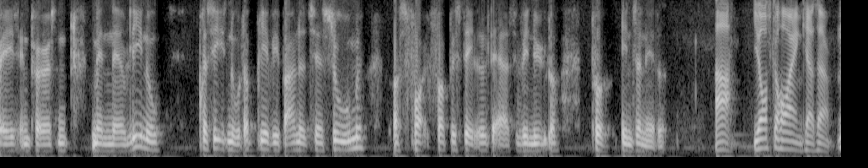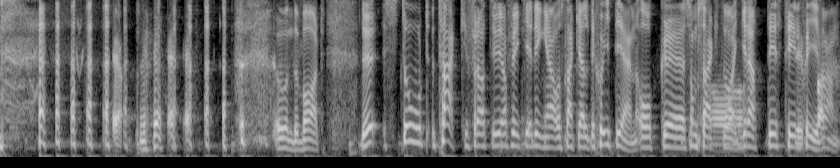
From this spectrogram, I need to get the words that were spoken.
face in person. Men øh, lige nu, præcis nu, der bliver vi bare nødt til at zoome, og folk får bestille deres vinyler på internettet. Ah, jag ska ha en kan jag säga. Ja. Underbart. Du, stort tack för att jag fick ringa och snacka lite skit igen. Och eh, som sagt Ja, var, grattis till skivan.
